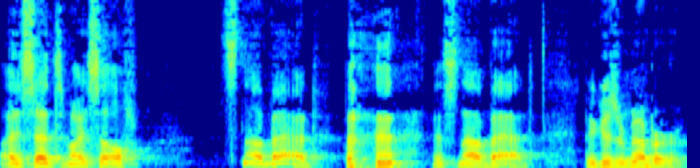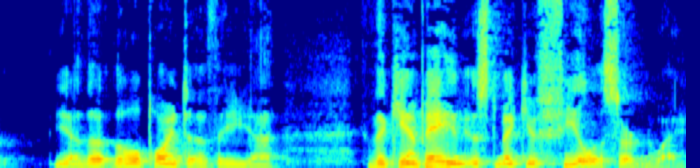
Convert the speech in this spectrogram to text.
I said to myself, it's not bad. it's not bad. Because remember, you know, the, the whole point of the, uh, the campaign is to make you feel a certain way.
